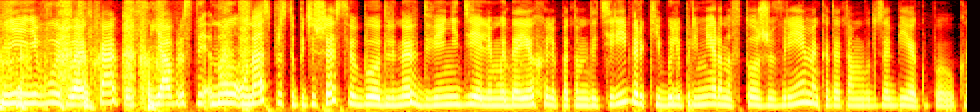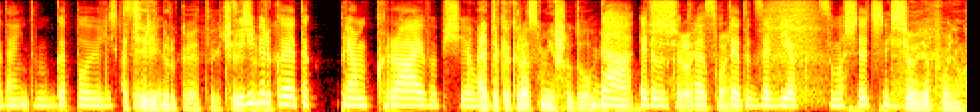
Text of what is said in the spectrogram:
Не, не будет лайфхаков. Я просто... Ну, у нас просто путешествие было длиной в две недели. Мы доехали потом до Териберки и были примерно в то же время, когда там вот забег был, когда они там готовились к А забегу. Териберка это забег? Териберка — это прям край вообще. А это как раз Миша долго. Да, это вот как раз вот этот забег сумасшедший. Все, я понял.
